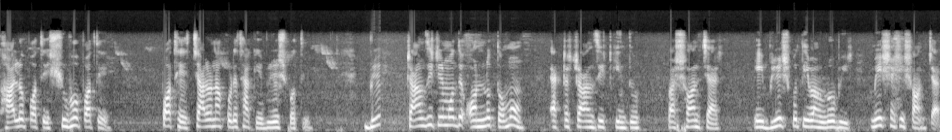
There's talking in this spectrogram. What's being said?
ভালো পথে, শুভ পথে পথে চালনা করে থাকে বৃহস্পতি। বৃহ- ট্রানজিটের মধ্যে অন্যতম একটা ট্রানজিট কিন্তু বা সঞ্চার, এই বৃহস্পতি এবং রবির মেষ রাশির সঞ্চার।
